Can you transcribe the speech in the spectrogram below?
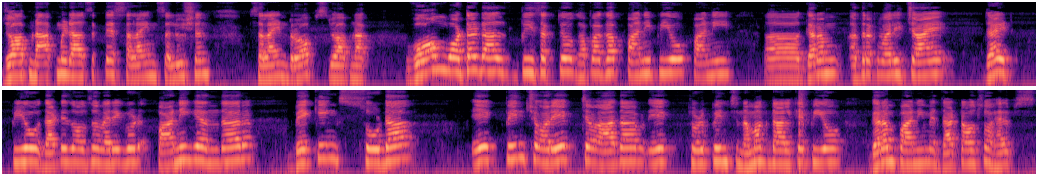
जो आप नाक में डाल सकते हैं सलाइन सोल्यूशन सलाइन ड्रॉप्स जो आप नाक वार्म वाटर डाल पी सकते हो घपा घप पानी पियो, पानी गरम अदरक वाली चाय राइट पियो that is also very good पानी के अंदर बेकिंग सोडा एक पिंच और एक आधा, एक थोड़ी पिंच नमक डाल के पियो। गर्म पानी में that also helps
